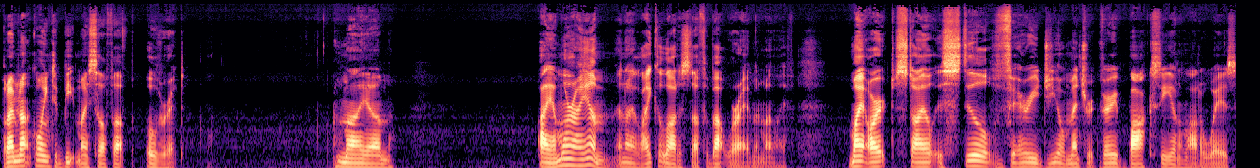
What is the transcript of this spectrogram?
but I'm not going to beat myself up over it. My um I am where I am and I like a lot of stuff about where I am in my life. My art style is still very geometric, very boxy in a lot of ways,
